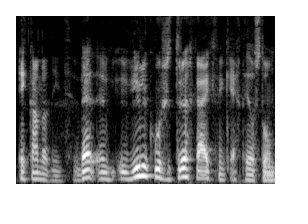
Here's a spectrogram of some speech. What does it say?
Ik kan dat niet. Eh, Wielerkoersen terugkijken vind ik echt heel stom.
